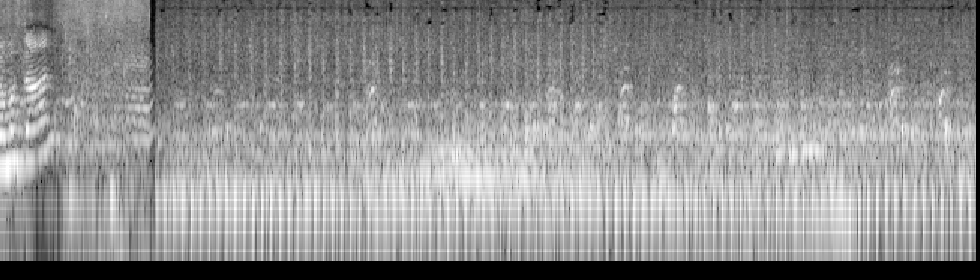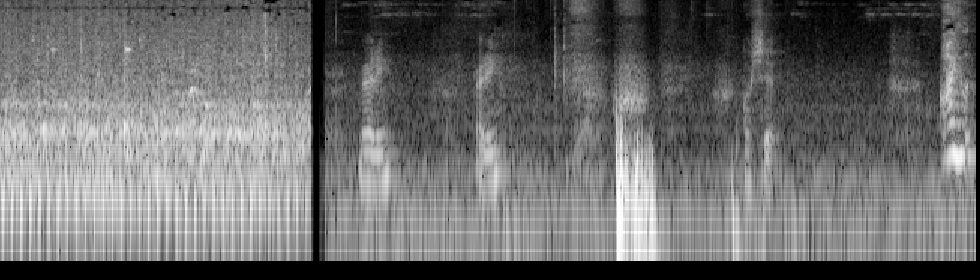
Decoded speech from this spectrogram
you almost done? Ready? Ready? Oh shit. I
